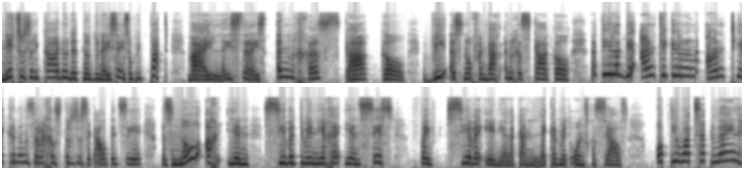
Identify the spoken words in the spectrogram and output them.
net soos Ricardo dit nou doen. Hy sê hy's op die pad, maar hy luister, hy's ingeskakel. Wie is nog vandag ingeskakel? Natuurlik die aantekening aantekeningsregister soos ek altyd sê, is 081 729 1657 en jy kan lekker met ons gesels op die WhatsApp lyn.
